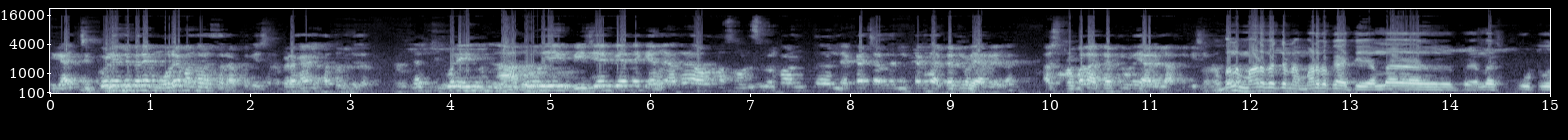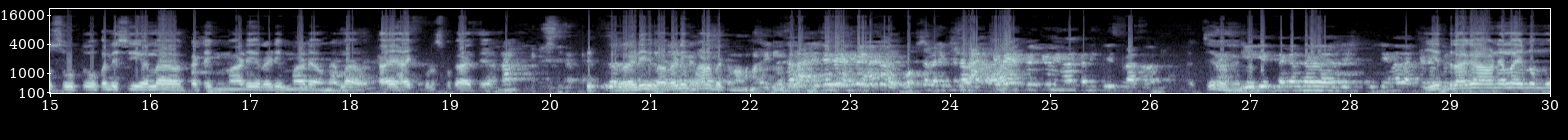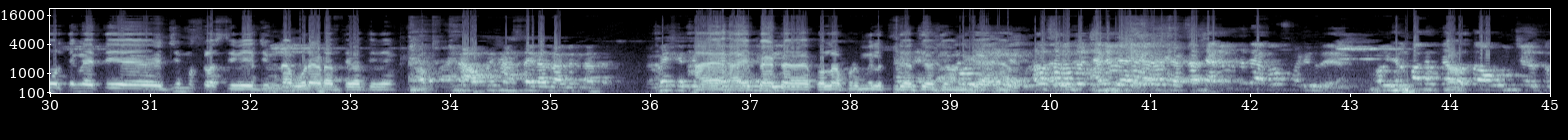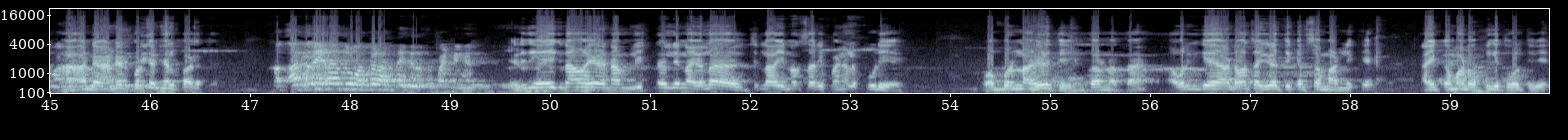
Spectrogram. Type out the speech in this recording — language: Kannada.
ಈಗ ಚಿಕ್ಕೋಡಿಯಲ್ಲಿ ಬರೀ ಮೂರೇ ಬಂದವ ಸರ್ ಅಪ್ಲಿಕೇಶನ್ ಬೆಳಗಾವಿ ಹತ್ತು ಐದು ಅದು ಈಗ ಬಿಜೆಪಿ ಗೆಲ್ಲ ಅಂದ್ರೆ ಅವ್ರನ್ನ ಸೋಲಿಸಬೇಕು ಅಂತ ಲೆಕ್ಕಾಚಾರದಲ್ಲಿ ಇಟ್ಟಾಗ ಅಭ್ಯರ್ಥಿಗಳು ಯಾರು ಇಲ್ಲ. ಅಷ್ಟು ಪ್ರಬಲ ಅಭ್ಯರ್ಥಿಗಳು ಯಾರಿಲ್ಲ ಅಪ್ಲಿಕೇಶನ್ ಅದೆಲ್ಲ ಮಾಡ್ಬೇಕು ನಾವು ಮಾಡ್ಬೇಕಾಯ್ತಿ. ಎಲ್ಲ ಎಲ್ಲ ಸ್ಕೂಟು ಸೂಟು ಹೊಲಿಸಿ ಎಲ್ಲ ಕಟಿಂಗ್ ಮಾಡಿ ರೆಡಿ ಮಾಡಿ ಅವನ್ನೆಲ್ಲ ಕಾಯಿ ಹಾಕಿ ಕುಡಿಸ್ಬೇಕಾಯ್ತಿ. ರೆಡಿ ಇಲ್ಲ ರೆಡಿ ಮಾಡ್ಬೇಕು ನಾವು. ಇದ್ರಾಗ ಅವನ್ನೆಲ್ಲ ಇನ್ನು ಮೂರ್ ತಿಂಗಳೈತಿ ಜಿಮ್ ಕಳಿಸ್ತೀವಿ ಜಿಮ್ ನಾಗ ಓಡಾಡ ಅಂತ ಹೇಳ್ತೀವಿ. ಹಾಯ್ ಹಾಯ್ ಪೇಟ ಕೊಲ್ಲಾಪುರ ಮಿಲ್ಕ್ ಹೇಳ್ತೀವಿ ಅವನಿಗೆ. ಹಂಡ್ರೆಡ್ ಪರ್ಸೆಂಟ್ ಹೆಲ್ಪ್ ಆಗುತ್ತೆ. ಹೇಳಿದ್ವಿ ಈಗ ನಾವು ಹೇ- ನಮ್ ಲಿಸ್ಟ್ ಅಲ್ಲಿ ನಾವೆಲ್ಲ ಜಿಲ್ಲಾ ಇನ್ನೊಂದ್ಸಾರಿ ಫೈನಲ್ ಕೂಡಿ ಒಬ್ಬರನ್ನ ಹೇಳ್ತೀವಿ ಇಂಥವ್ರನ್ನ ಅಂತ ಅವ್ರಿಗೆ ಅಡ್ವಾನ್ಸ್ ಆಗಿ ಹೇಳ್ತೀವಿ ಕೆಲಸ ಮಾಡ್ಲಿಕ್ಕೆ. ಹೈಕಮಾಂಡ್ ಒಪ್ಪಿಗೆ ತಗೊಳ್ತೀವಿ.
